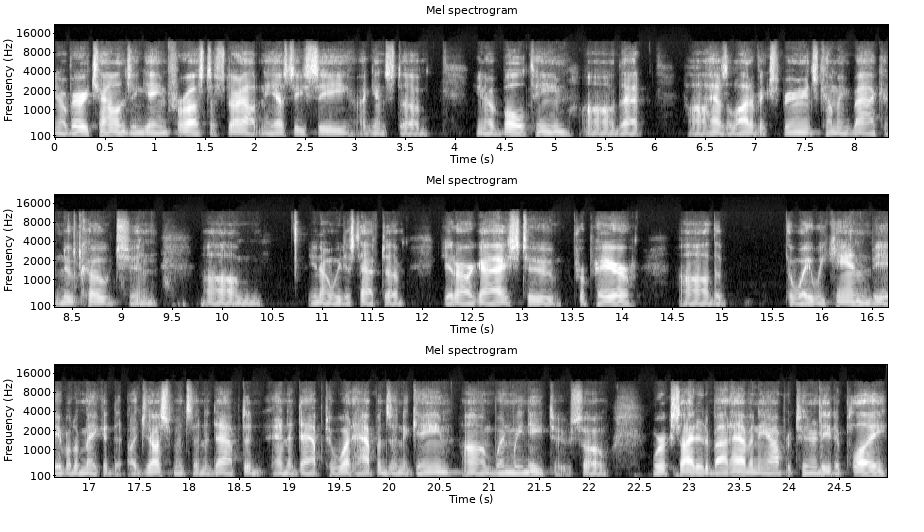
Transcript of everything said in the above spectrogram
you know, very challenging game for us to start out in the SEC against a, you know, bowl team uh, that uh, has a lot of experience coming back, a new coach, and um, you know, we just have to get our guys to prepare uh, the the way we can and be able to make ad- adjustments and adapt it and adapt to what happens in the game um, when we need to. So we're excited about having the opportunity to play.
